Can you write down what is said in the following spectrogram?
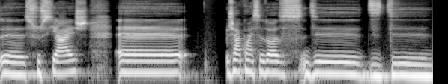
uh, sociais já com essa dose de, de, de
